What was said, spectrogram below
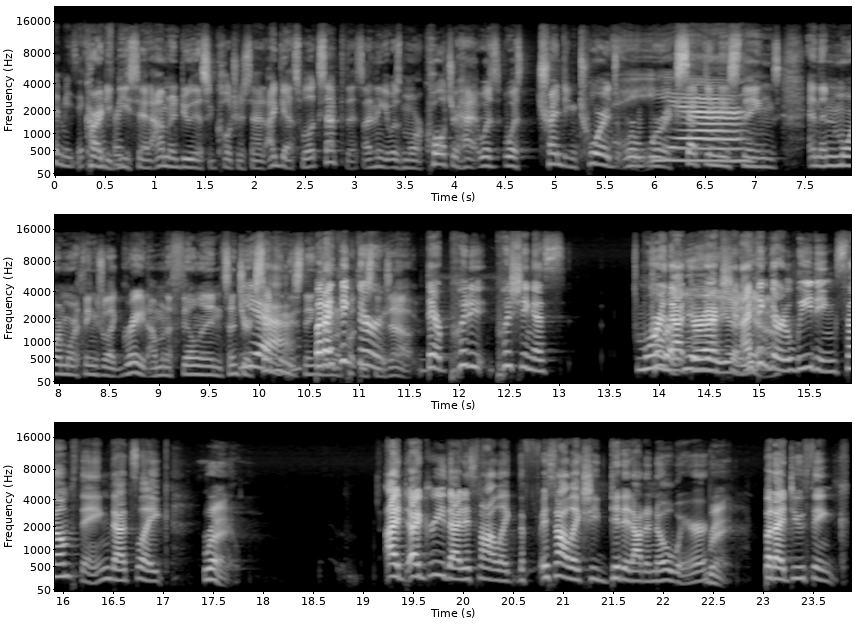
The music Cardi B said, "I'm going to do this," and culture said, "I guess we'll accept this." I think it was more culture had was was trending towards we're, we're accepting these things, and then more and more things were like, "Great, I'm going to fill in since you're accepting these things." But I'm I think they're they're putting pushing us more in that Yeah, yeah, yeah, direction. I think they're leading something that's like Right, I, I agree that it's not like the it's not like she did it out of nowhere. right. But I do think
